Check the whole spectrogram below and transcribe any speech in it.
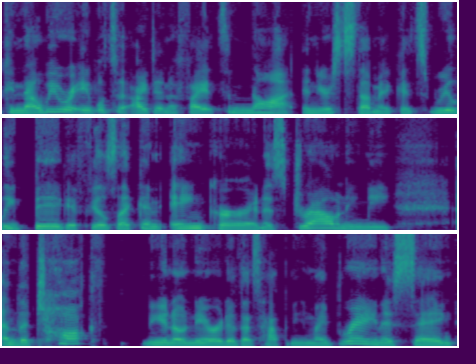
Okay, now we were able to identify it's a knot in your stomach. It's really big. It feels like an anchor and it's drowning me. And the talk, you know, narrative that's happening in my brain is saying,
